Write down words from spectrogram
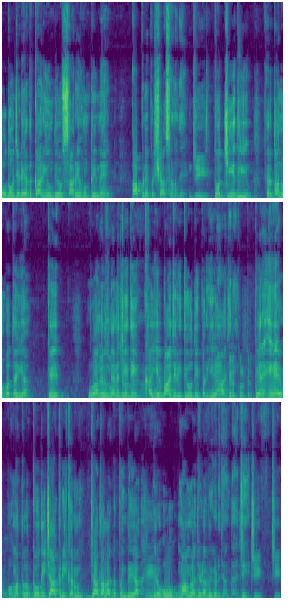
ਉਦੋਂ ਜਿਹੜੇ ਅਧਿਕਾਰੀ ਹੁੰਦੇ ਉਹ ਸਾਰੇ ਹੁੰਦੇ ਨੇ ਆਪਣੇ ਪ੍ਰਸ਼ਾਸਨ ਦੇ। ਜੀ। ਤੋ ਜਿਹਦੀ ਫਿਰ ਤੁਹਾਨੂੰ ਪਤਾ ਹੀ ਆ ਕਿ ਉਹ ਆਂਦੇ ਹੁੰਦੇ ਨੇ ਜਿਹਦੀ। ਖਾਈਏ ਬਾਜਰੀ ਤੇ ਉਹਦੀ ਭਰੀਏ ਹਾਜ਼ਰੀ। ਫਿਰ ਇਹ ਮਤਲਬ ਕਿ ਉਹਦੀ ਚਾਕਰੀ ਕਰਨ ਜ਼ਿਆਦਾ ਲੱਗ ਪੈਂਦੇ ਆ। ਫਿਰ ਉਹ ਮਾਮਲਾ ਜਿਹੜਾ ਵਿਗੜ ਜਾਂਦਾ ਜੀ। ਜੀ ਜੀ।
